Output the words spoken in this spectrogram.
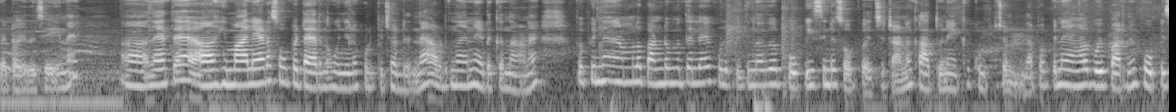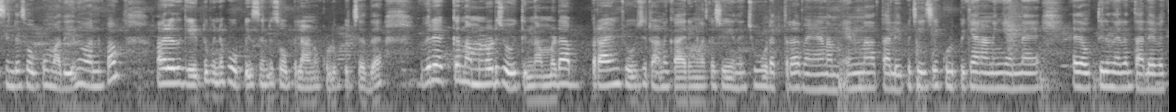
കേട്ടോ ഇത് ചെയ്യുന്നത് നേരത്തെ ഹിമാലയയുടെ സോപ്പിട്ടായിരുന്നു കുഞ്ഞിനെ കുളിപ്പിച്ചുകൊണ്ടിരുന്നത് അവിടുന്ന് തന്നെ എടുക്കുന്നതാണ്. അപ്പോൾ പിന്നെ നമ്മൾ പണ്ട് മുതലേ കുളിപ്പിക്കുന്നത് പോപ്പീസിന്റെ സോപ്പ് വെച്ചിട്ടാണ്. കാത്തൂനെയൊക്കെ കുളിപ്പിച്ചുകൊണ്ടിരുന്നത് അപ്പോൾ പിന്നെ ഞങ്ങൾ പോയി പറഞ്ഞു പോപ്പീസിന്റെ സോപ്പ് മതി എന്ന് പറഞ്ഞപ്പം അവരത് കേട്ടു. പിന്നെ പോപ്പീസിന്റെ സോപ്പിലാണ് കുളിപ്പിച്ചത്. ഇവരൊക്കെ നമ്മളോട് ചോദിക്കും നമ്മുടെ അഭിപ്രായം ചോദിച്ചിട്ടാണ് കാര്യങ്ങളൊക്കെ ചെയ്യുന്നത്. ചൂട് എത്ര വേണം? എണ്ണ തല ഇപ്പോൾ ചേച്ചിയെ കുളിപ്പിക്കാനാണെങ്കിൽ ഏ, ഒത്തിരി നേരം തല വെച്ച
